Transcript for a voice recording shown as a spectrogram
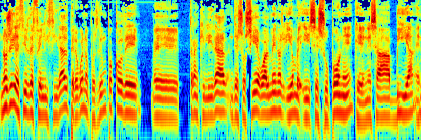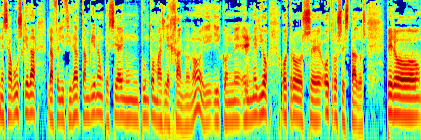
no sé si decir de felicidad, pero bueno, pues de un poco de eh, tranquilidad, de sosiego al menos, y hombre, y se supone que en esa vía, en esa búsqueda, la felicidad también, aunque sea en un punto más lejano, ¿no? Y, con en medio otros eh, otros estados. Pero,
